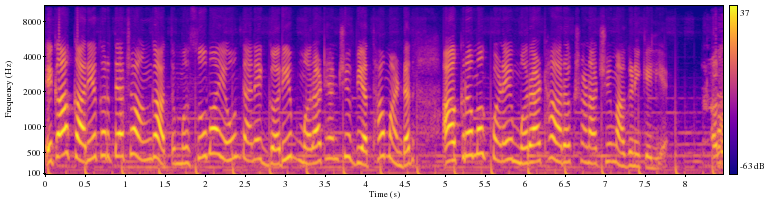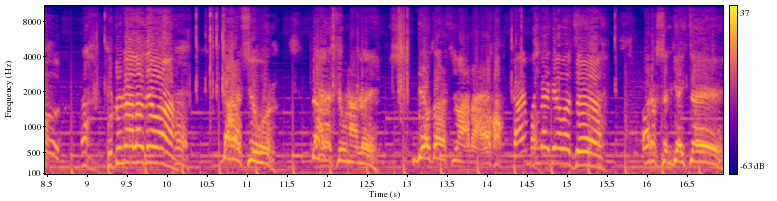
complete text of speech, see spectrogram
एका कार्यकर्त्याच्या अंगात मसोबा येऊन त्याने गरीब मराठ्यांची व्यथा मांडत आक्रमकपणे मराठा आरक्षणाची मागणी केली आहे. कुठून आला देवा? धाराशिववर धाराशिवून आलोय. देव धाराशिव आलाय. काय म्हणणं देवाचं? आरक्षण घ्यायचंय.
